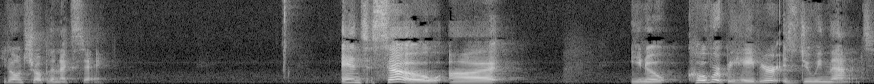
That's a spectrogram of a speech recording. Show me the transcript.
You don't show up the next day. And so, uh, you know, covert behavior is doing that.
